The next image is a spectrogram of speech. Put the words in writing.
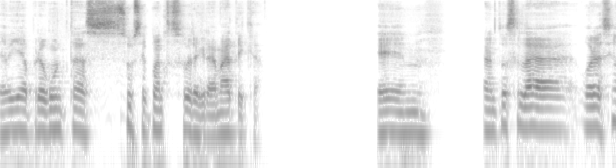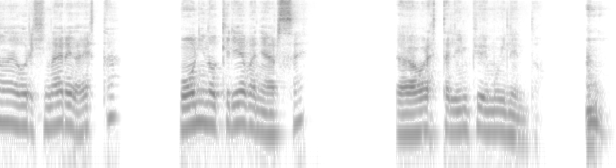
Había preguntas subsecuentes sobre gramática. Em, entonces la oración original era esta. Moni no quería bañarse, ahora está limpio y muy lindo.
